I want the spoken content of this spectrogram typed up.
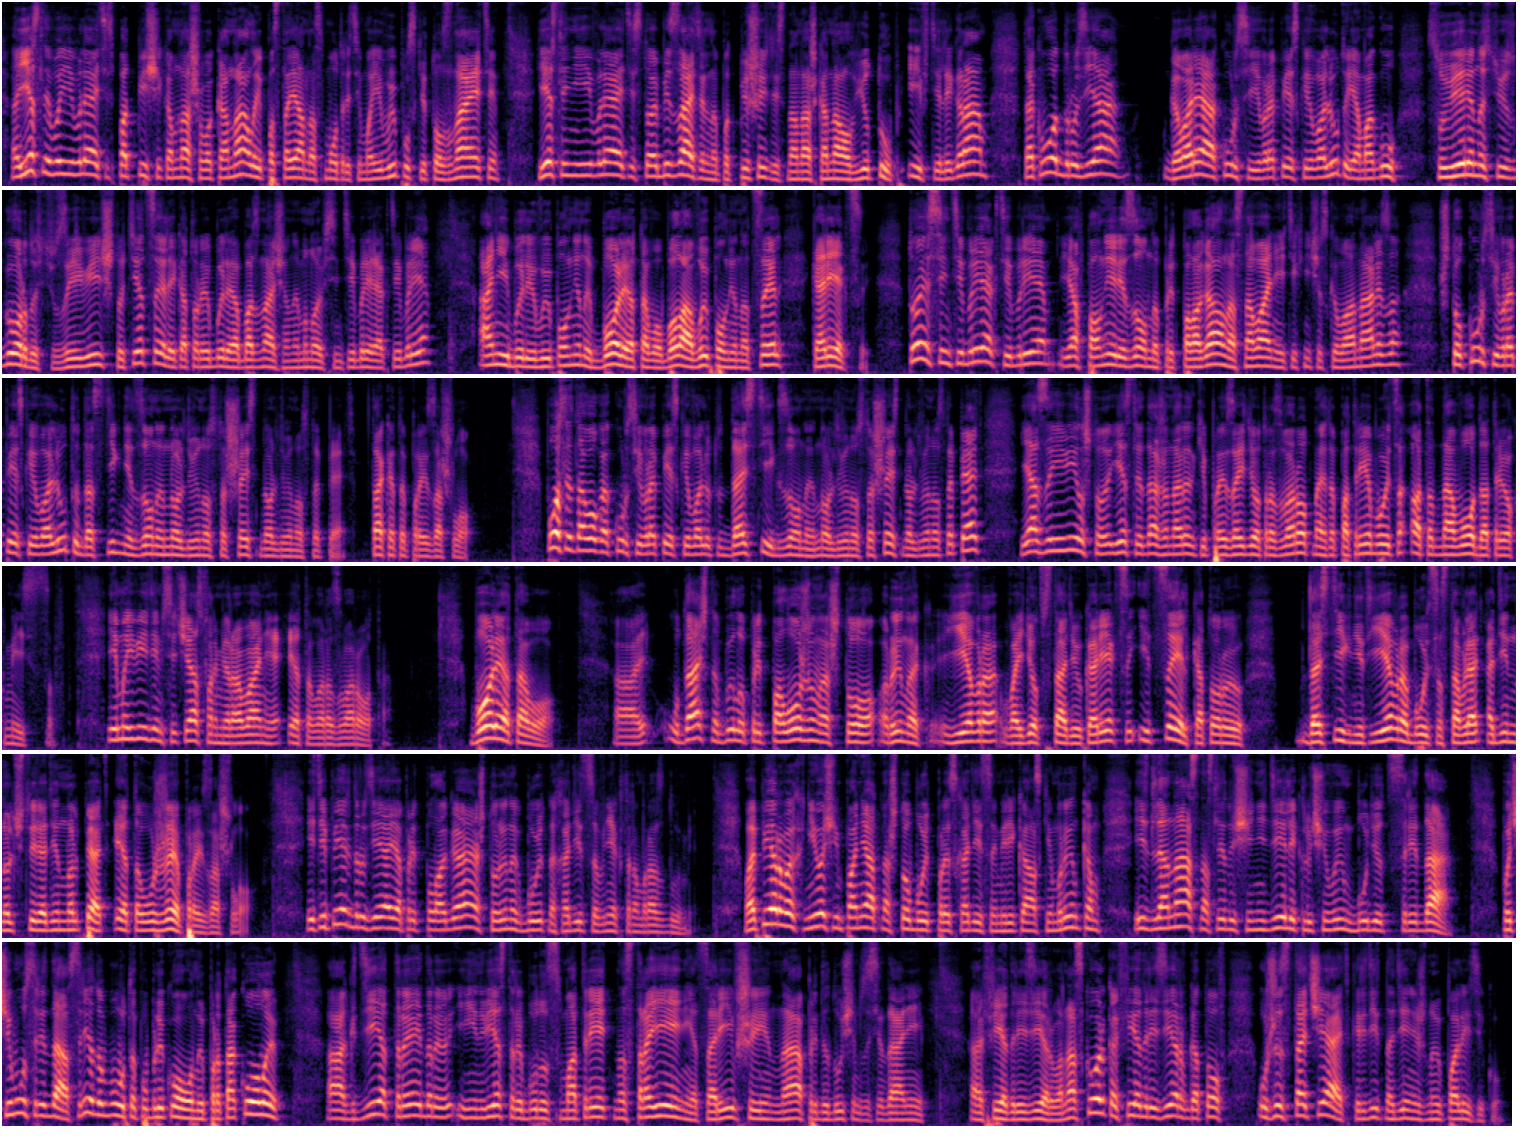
Если вы являетесь подписчиком нашего канала и постоянно смотрите мои выпуски, то знаете. Если не являетесь, то обязательно подпишитесь на наш канал в YouTube и в Telegram. Так вот, друзья, Говоря о курсе европейской валюты, я могу с уверенностью и с гордостью заявить, что те цели, которые были обозначены мной в сентябре и октябре, они были выполнены. Более того, была выполнена цель коррекции. То есть в сентябре-октябре я вполне резонно предполагал на основании технического анализа, что курс европейской валюты достигнет зоны 0.96-0.95. Так это произошло. После того, как курс европейской валюты достиг зоны 0.96-0.95, я заявил, что если даже на рынке произойдет разворот, на это потребуется от 1 до 3 месяцев. И мы видим сейчас формирование этого разворота. Более того, а, удачно было предположено, что рынок евро войдет в стадию коррекции и цель, которую достигнет евро, будет составлять 1.04-1.05. Это уже произошло. И теперь, друзья, я предполагаю, что рынок будет находиться в некотором раздумье. Во-первых, не очень понятно, что будет происходить с американским рынком, и для нас на следующей неделе ключевым будет среда. Почему среда? В среду будут опубликованы протоколы, а, где трейдеры и инвесторы будут смотреть настроения, царившие на предыдущем заседании а, Федрезерва. Насколько Федрезерв готов ужесточать кредитно-денежную политику.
